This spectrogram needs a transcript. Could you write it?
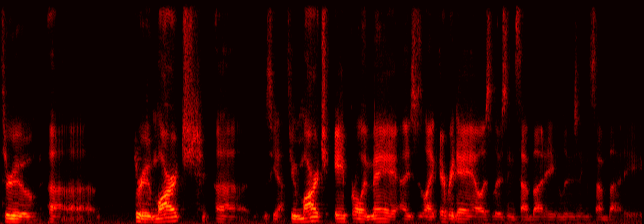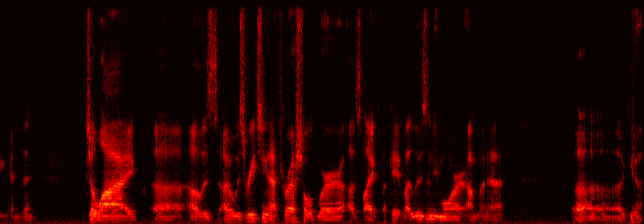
through uh, through March, uh, yeah, through March, April, and May. I was like every day I was losing somebody, losing somebody, and then July, uh, I was I was reaching that threshold where I was like, okay, if I lose any more, I'm gonna, uh, you know,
